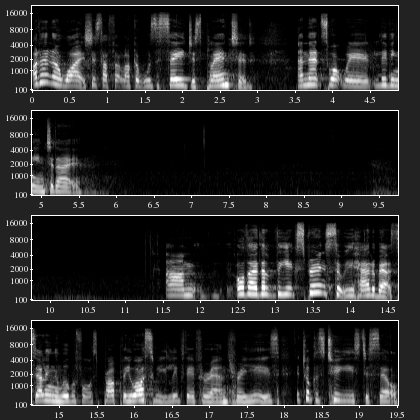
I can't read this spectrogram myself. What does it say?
I don't know why, it's just I felt like it was a seed just planted. And that's what we're living in today. Um, although the, the, experience that we had about selling the Wilberforce property, whilst we lived there for around three years, it took us two years to sell.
